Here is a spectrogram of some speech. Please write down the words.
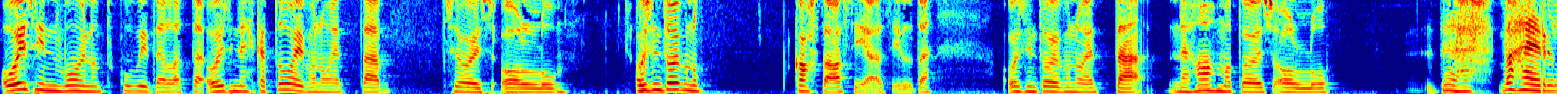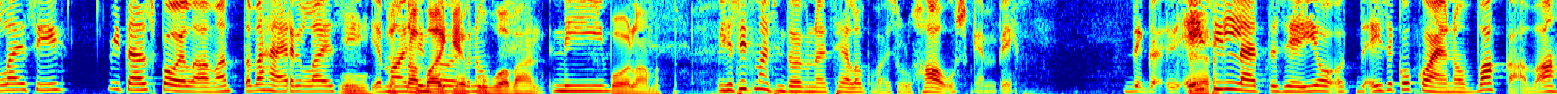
olisin voinut kuvitella, tai olisin ehkä toivonut, että se olisi ollut, olisin toivonut kahta asiaa siltä. Olisin toivonut, että ne hahmot olisi ollut väh- vähän erilaisia, mitään spoilaamatta, vähän erilaisia. Mm. Ja Tästä on vaikea toivonut, puhua vähän Niin. spoilaamatta. ja sitten mä olisin toivonut, että se elokuva olisi ollut hauskempi. Ei Fair. sillä, että se ei, ole, ei se koko ajan ole vakava,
